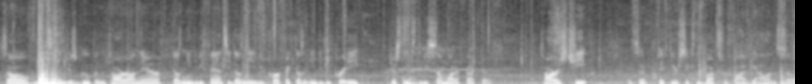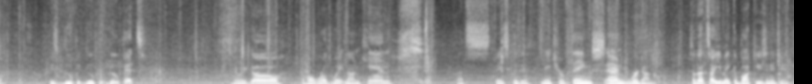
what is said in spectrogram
So you can see them just gooping the tar on there. Doesn't need to be fancy, doesn't need to be perfect, doesn't need to be pretty, just needs to be somewhat effective. Tar is cheap. It's a 50 or 60 bucks for five gallons, so just goop it, goop it, goop it. Here we go. The whole world's waiting on Ken. That's basically the nature of things, and we're done. So that's how you make a buck using a jig.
